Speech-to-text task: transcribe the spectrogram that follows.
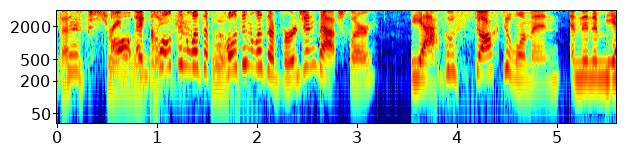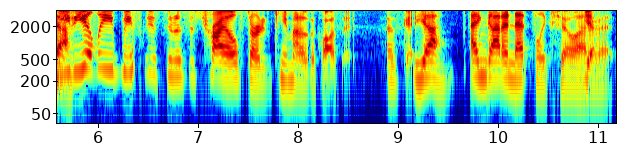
That's There's extremely all- and bleak. Colton was a Colton was a virgin bachelor yeah who stalked a woman, and then Yeah. immediately, basically as soon as his trial started, came out of the closet as gay. yeah and got a netflix show out of Yeah. it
